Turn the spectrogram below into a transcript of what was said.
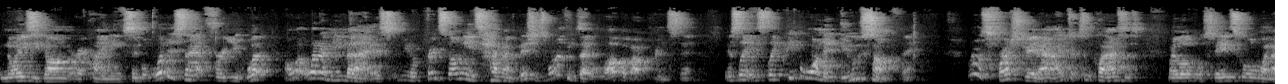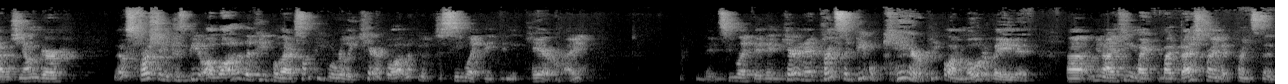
noisy gong or a clanging cymbal. What is that for you? What, what, what I mean by that is, you know, Princetonians have ambitions. One of the things I love about Princeton is like, it's like people want to do something. I was frustrated. I took some classes my local state school when I was younger. It was frustrating because people, a lot of the people there, some people really cared, but a lot of people just seemed like they didn't care, right? It seemed like they didn't care. And at Princeton, people care. People are motivated. Uh, you know, I think my, my best friend at Princeton,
